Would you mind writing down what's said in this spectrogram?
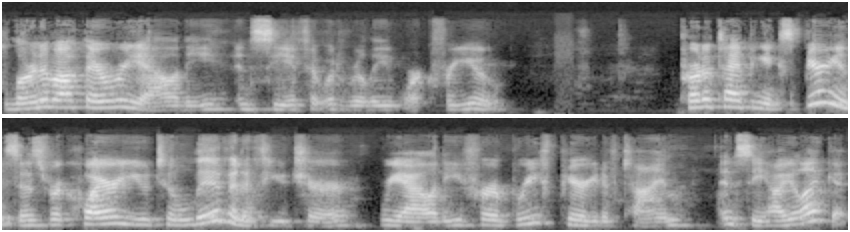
Learn about their reality and see if it would really work for you. Prototyping experiences require you to live in a future reality for a brief period of time and see how you like it.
